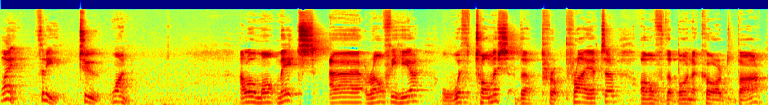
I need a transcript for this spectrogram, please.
Right, three, two, one. Hello, malt mates. Uh, Ralfy here with Thomas, the proprietor of the Bon Accord Bar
